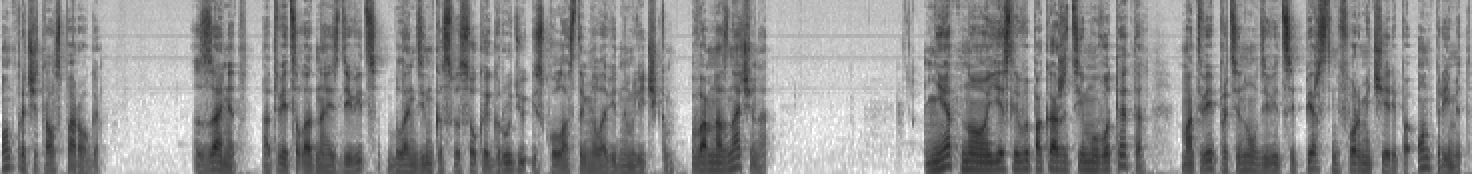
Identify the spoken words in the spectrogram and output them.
он прочитал с порога. «Занят», — ответила одна из девиц, блондинка с высокой грудью и скуластым миловидным личиком. «Вам назначено?» «Нет, но если вы покажете ему вот это...» Матвей протянул девице перстень в форме черепа. Он примет.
